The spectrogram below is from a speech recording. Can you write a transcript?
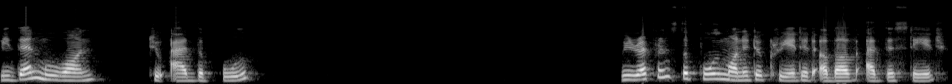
We then move on to add the pool We reference the pool monitor created above at this stage.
